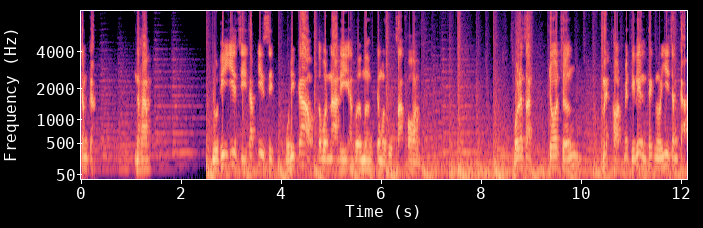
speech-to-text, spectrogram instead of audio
จำกัดนะครับ อยู่ที่ 24ทับ20 หมู่ที่ 9ตำบลนาดีอำเภอเมืองจังหวัดสมุทรสาคร บริษัทโจเฉิงเมทอดเมทิเลียนเทคโนโลยีจำกัด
